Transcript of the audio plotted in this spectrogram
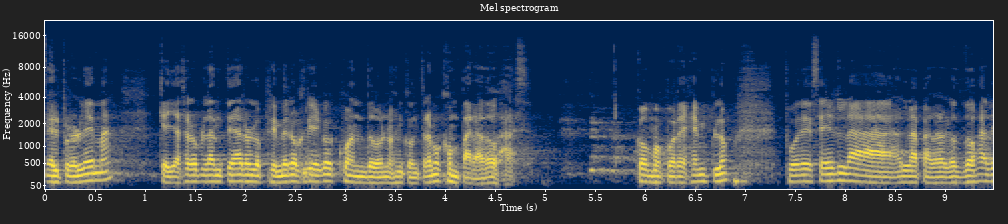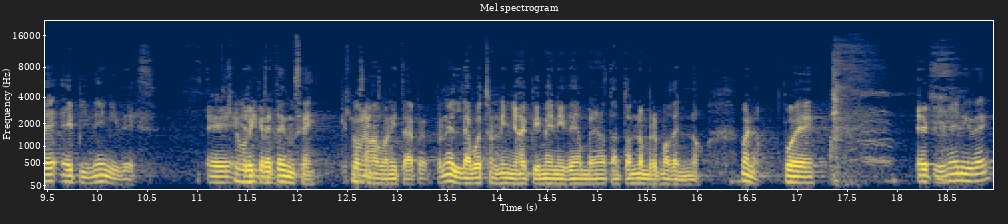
El problema, que ya se lo plantearon los primeros griegos, es cuando nos encontramos con paradojas como por ejemplo puede ser la, la paradoja de Epiménides, eh, el cretense. Qué, Qué cosa más bonita. Ponerle a vuestros niños Epiménides, hombre, no tantos nombres modernos. Bueno, pues Epiménides,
